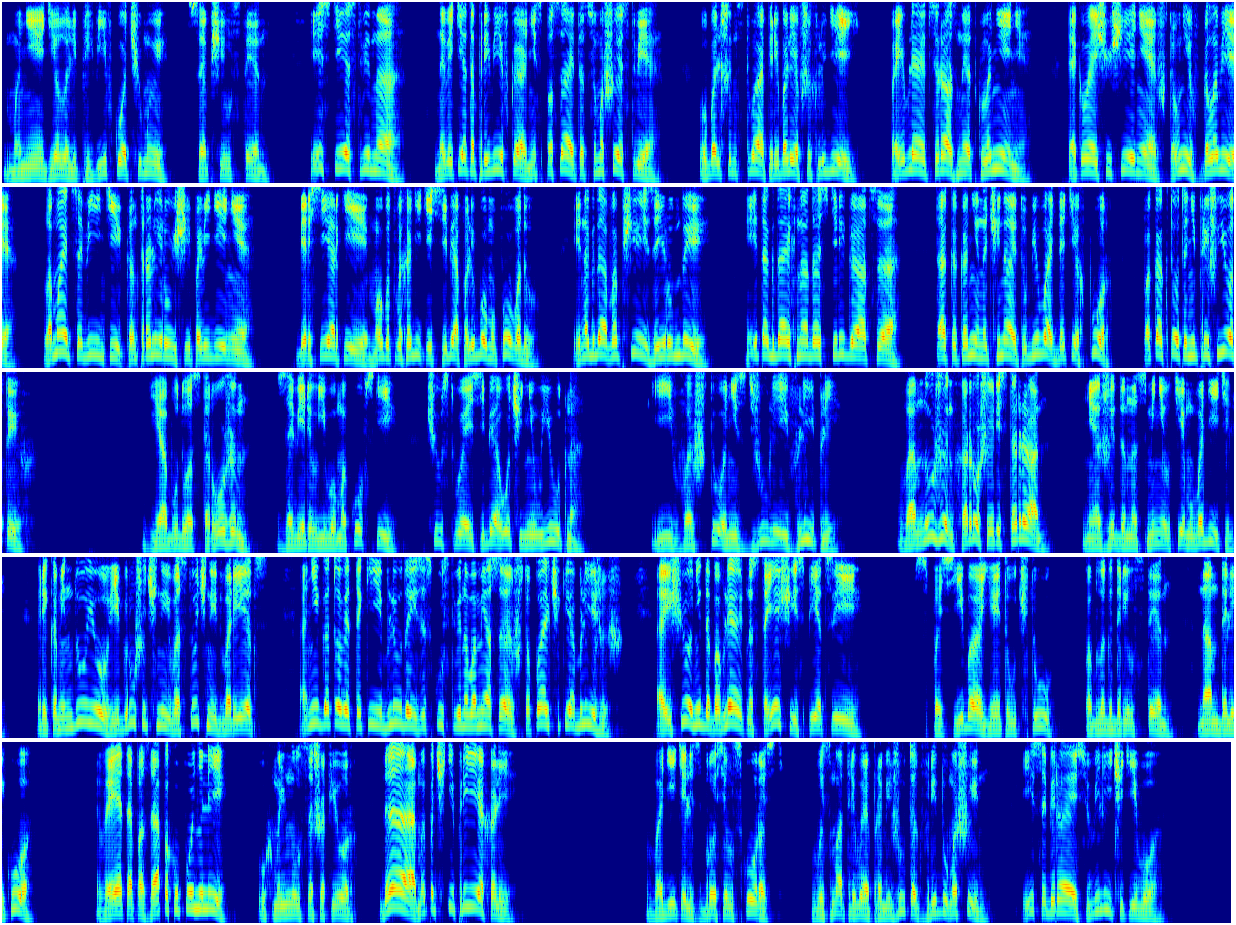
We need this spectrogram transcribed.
Мне делали прививку от чумы, сообщил Стэн. Естественно, но ведь эта прививка не спасает от сумасшествия. У большинства переболевших людей появляются разные отклонения. Такое ощущение, что у них в голове ломается винтик, контролирующий поведение. Берсерки могут выходить из себя по любому поводу, иногда вообще из-за ерунды. И тогда их надо остерегаться, так как они начинают убивать до тех пор, пока кто-то не пришьет их. «Я буду осторожен», — заверил его Маковский, чувствуя себя очень неуютно. И во что они с Джулией влипли? «Вам нужен хороший ресторан?» — неожиданно сменил тему водитель. Рекомендую игрушечный восточный дворец. Они готовят такие блюда из искусственного мяса, что пальчики оближешь. А еще они добавляют настоящие специи. Спасибо, я это учту, поблагодарил Стэн. Нам далеко. Вы это по запаху поняли? Ухмыльнулся шофер. Да, мы почти приехали. Водитель сбросил скорость, высматривая промежуток в ряду машин и собираясь увеличить его.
